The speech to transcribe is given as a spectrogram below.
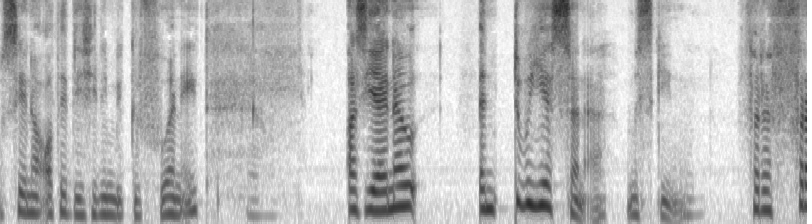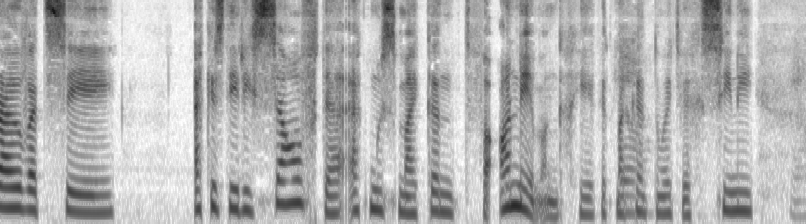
ons sê nou altyd as jy die mikrofoon het. Ja. As jy nou in twee sinne miskien vir 'n vrou wat sê ek is dieselfde, ek moes my kind vir aanneming gee, ek het my ja. kind nooit weer gesien nie. Ja.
